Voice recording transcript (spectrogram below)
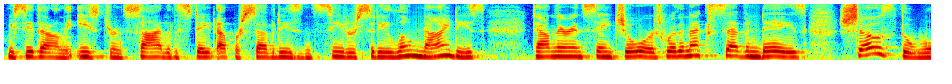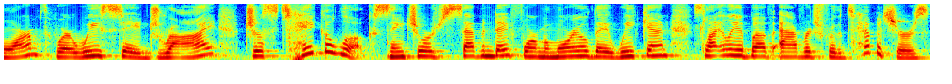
We see that on the eastern side of the state, upper 70s in Cedar City, low 90s down there in St. George, where the next seven days shows the warmth, where we stay dry. Just take a look. St. George seven day for Memorial Day weekend, slightly above average for the temperatures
